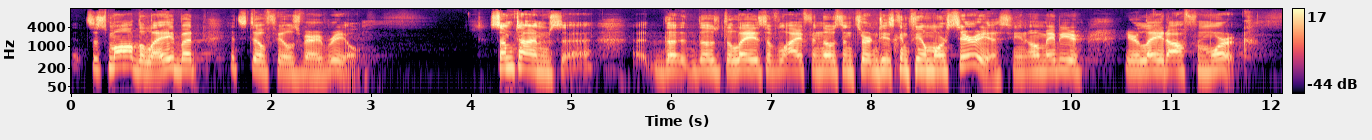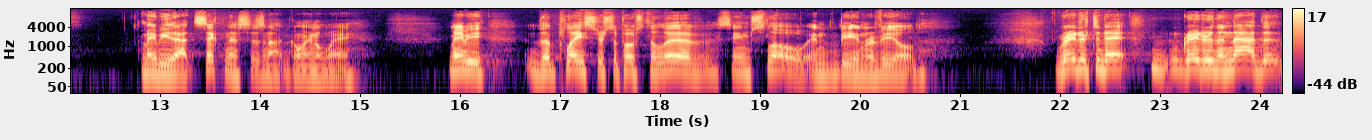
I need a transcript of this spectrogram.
It's a small delay, but it still feels very real. Sometimes uh, the, those delays of life and those uncertainties can feel more serious. You know, maybe you're, you're laid off from work. Maybe that sickness is not going away. Maybe the place you're supposed to live seems slow in being revealed. Greater today, greater than that, the,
